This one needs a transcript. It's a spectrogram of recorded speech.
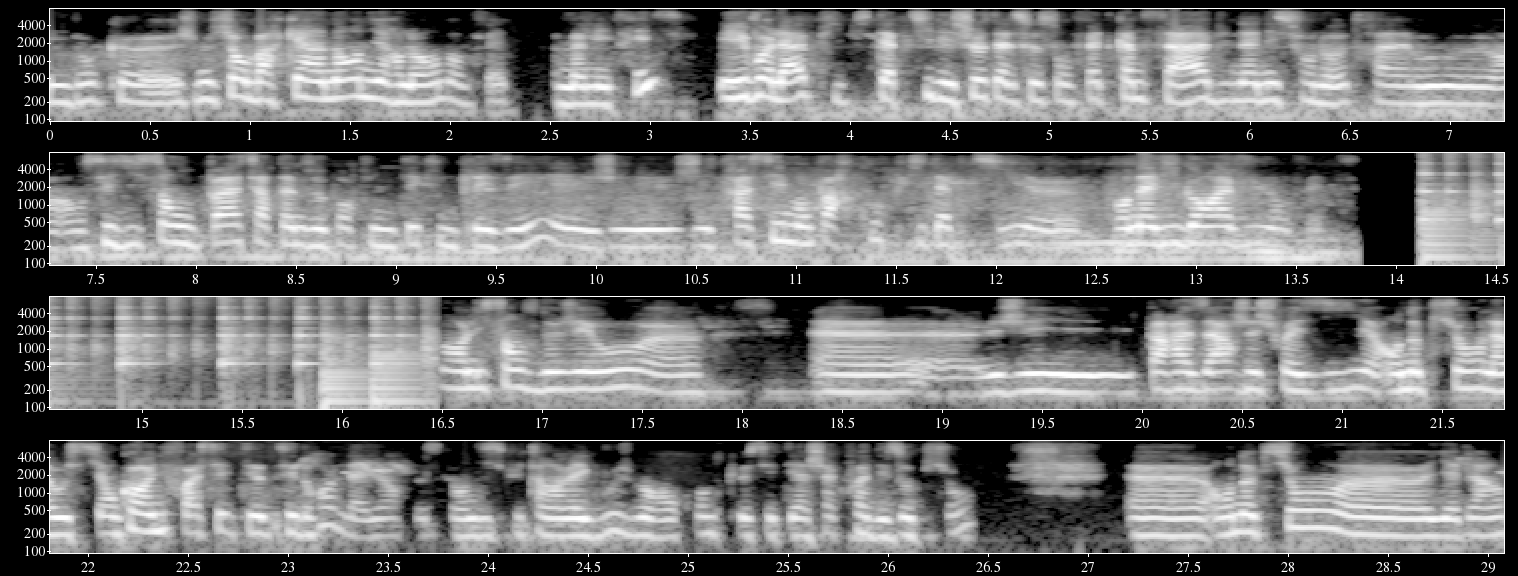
Et donc, euh, je me suis embarquée un an en Irlande, en fait, à ma maîtrise. Et voilà, puis petit à petit, les choses, elles se sont faites comme ça, d'une année sur l'autre, euh, en saisissant ou pas certaines opportunités qui me plaisaient. Et j'ai tracé mon parcours petit à petit, euh, en naviguant à vue, en fait. En licence de géo, euh, j'ai par hasard j'ai choisi en option là aussi encore une fois c'est drôle d'ailleurs parce qu'en discutant avec vous je me rends compte que c'était à chaque fois des options. Euh, en option euh, il y avait un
